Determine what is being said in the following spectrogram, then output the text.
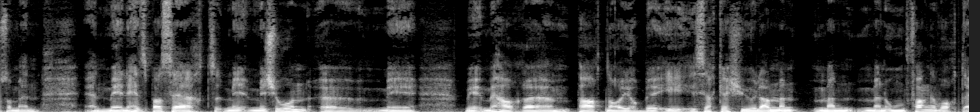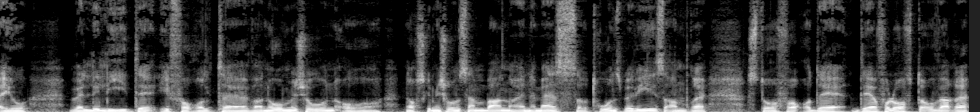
som en, en menighetsbasert misjon. Vi, vi, vi, har partnere og jobber i, i ca. 20 land, men, men, men, omfanget vårt er jo veldig lite i forhold til hva Nordmisjon og Norske Misjonssamband og NMS og Troens Bevis og andre står for. Og det, det å få lov til å være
